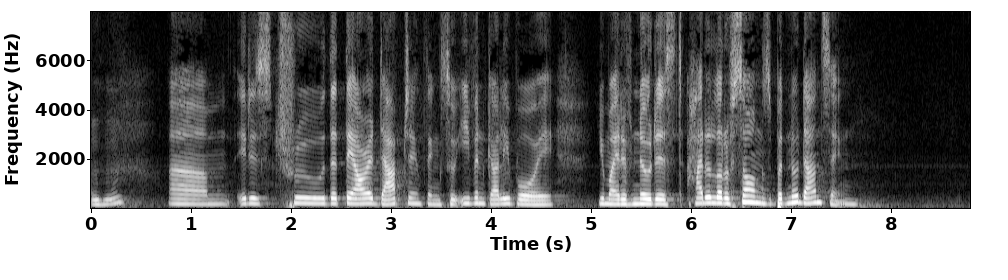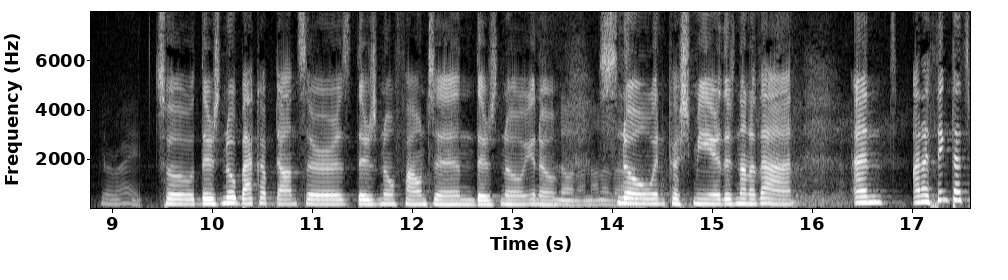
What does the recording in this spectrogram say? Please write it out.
Mm-hmm. Um, it is true that they are adapting things. So even Gully Boy, you might have noticed, had a lot of songs, but no dancing. You're right. So there's no backup dancers, there's no fountain, there's no, you know, No, no, snow in Kashmir, there's none of that. And and I think that's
